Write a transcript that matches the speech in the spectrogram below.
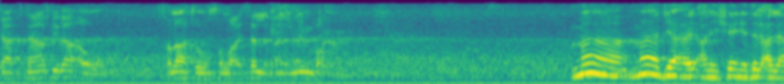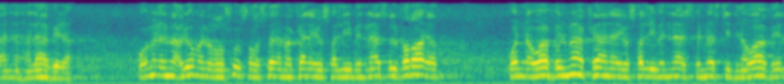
كانت نافلة أو صلاته صلى الله عليه وسلم على المنبر. ما ما جاء يعني شيء يدل على أنها نافلة؟ ومن المعلوم أن الرسول صلى الله عليه وسلم كان يصلي بالناس الفرائض والنوافل ما كان يصلي بالناس في المسجد نوافل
